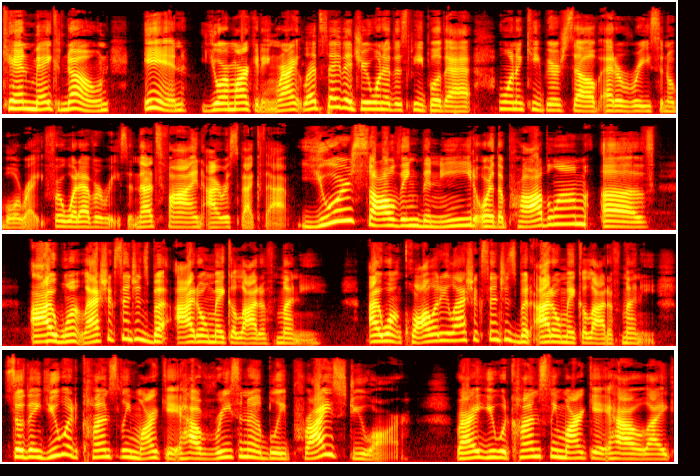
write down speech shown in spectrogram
can make known in your marketing, right? Let's say that you're one of those people that want to keep yourself at a reasonable rate for whatever reason. That's fine. I respect that. You're solving the need or the problem of I want lash extensions, but I don't make a lot of money. I want quality lash extensions, but I don't make a lot of money. So then you would constantly market how reasonably priced you are, right? You would constantly market how like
